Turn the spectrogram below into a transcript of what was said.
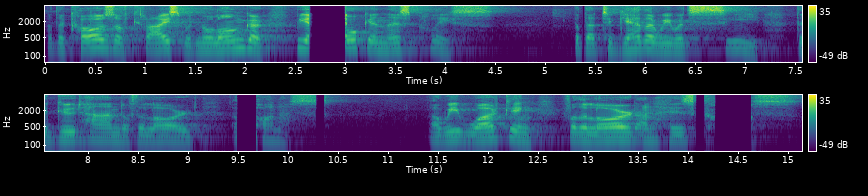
that the cause of Christ would no longer be a joke in this place, but that together we would see the good hand of the Lord upon us. Are we working for the Lord and His cause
